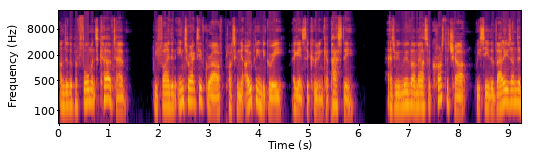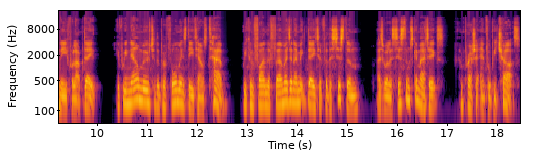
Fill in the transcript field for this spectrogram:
under the Performance Curve tab, we find an interactive graph plotting the opening degree against the cooling capacity. As we move our mouse across the chart, we see the values underneath will update. If we now move to the Performance Details tab, we can find the thermodynamic data for the system, as well as system schematics and pressure enthalpy charts.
